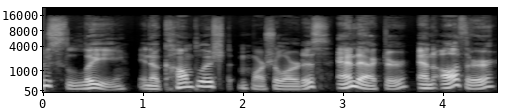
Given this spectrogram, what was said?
Bruce Lee, an accomplished martial artist and actor and author,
